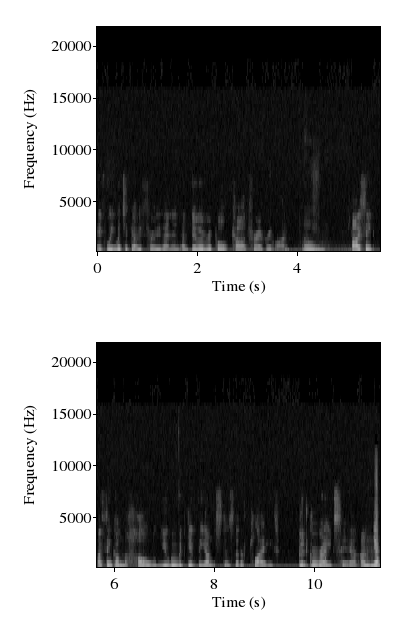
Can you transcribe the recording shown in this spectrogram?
if we were to go through then and, and do a report card for everyone, oh I think I think on the whole you would give the youngsters that have played good grades here. And Mhm. Yeah.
